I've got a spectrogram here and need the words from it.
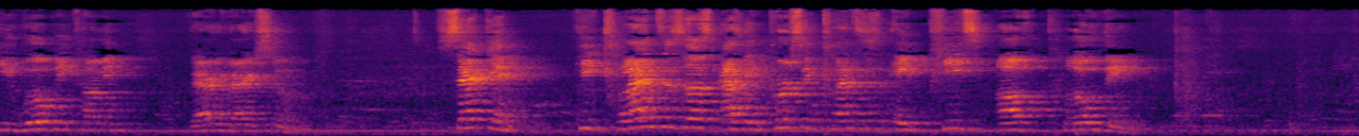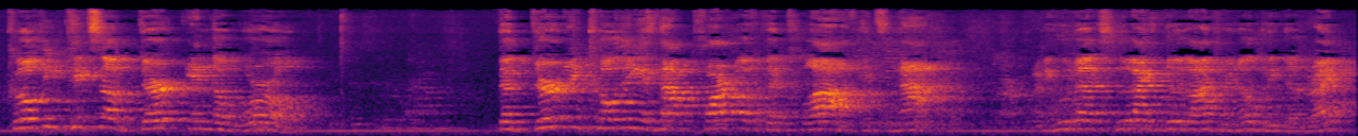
he will be coming very, very soon. Second, he cleanses us as a person cleanses a piece of clothing. Clothing picks up dirt in the world. The dirt in clothing is not part of the cloth. It's not. I mean, who does who likes to do laundry? Nobody does, right?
